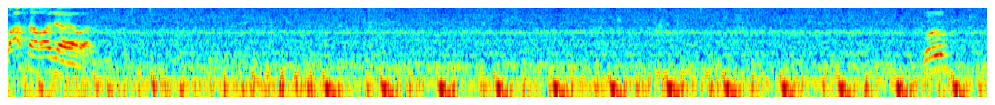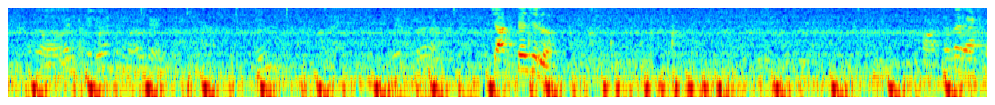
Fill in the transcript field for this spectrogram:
পাস আওয়াজ হয় আবার বলো চারটে ছিল পাঁচ হাজার একশো টাকা ক্যাশ সেল আছে পাঁচ হাজার একশো টাকা ক্যাশ সেল আছে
